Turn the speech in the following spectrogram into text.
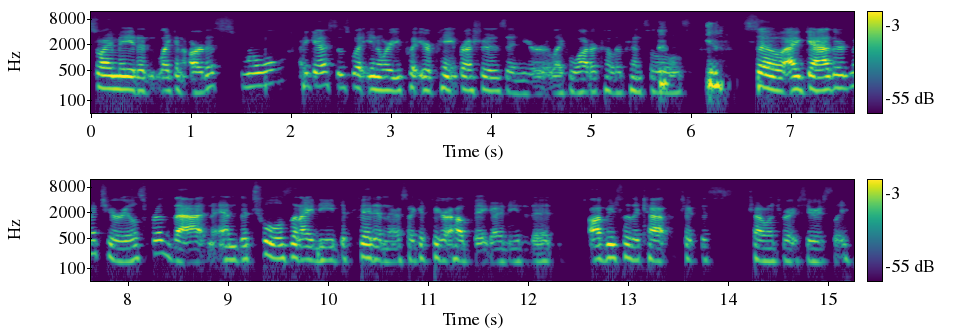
So I made a like an artist's roll, I guess is what, you know, where you put your paintbrushes and your like watercolor pencils. so I gathered materials for that and the tools that I need to fit in there so I could figure out how big I needed it. Obviously the cat took this challenge very seriously.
